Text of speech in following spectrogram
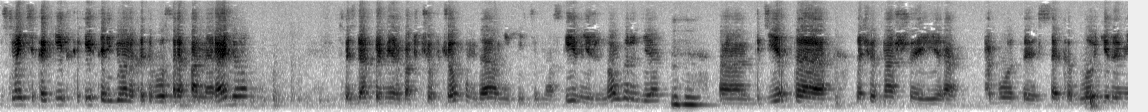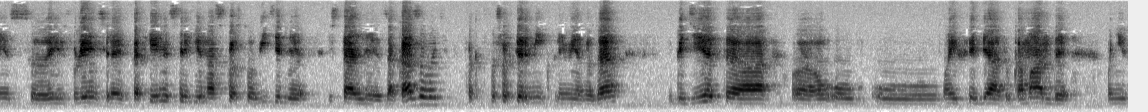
Смотрите, в каких-то, каких регионах это было сарафанное радио, то есть, да, к примеру, как Чоп-Чопом, да, у них есть и в Москве, и в Нижнем Новгороде. Uh-huh. А, где-то за счет нашей работы с эко-блогерами, с инфлюенсерами в кофейной среде, нас просто увидели и стали заказывать, как это в Перми, к примеру, да, где-то э, у, у моих ребят, у команды, у них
